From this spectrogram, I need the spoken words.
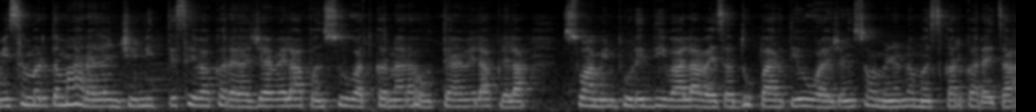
स्वामी समर्थ महाराजांची नित्यसेवा करायला ज्या वेळेला आपण सुरुवात करणार आहोत त्यावेळेला आपल्याला स्वामींपुढे दिवा लावायचा दुपारती ओवाळायची आणि स्वामींना नमस्कार करायचा.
